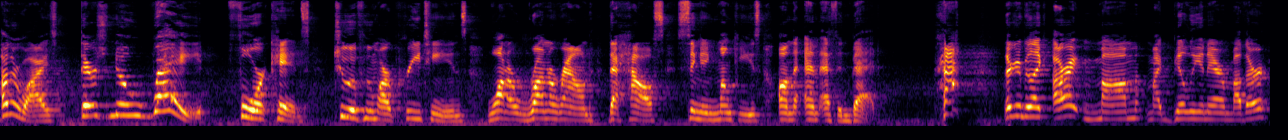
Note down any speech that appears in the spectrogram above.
Otherwise, there's no way four kids, two of whom are preteens, want to run around the house singing monkeys on the MF in bed. Ha! They're gonna be like, all right, mom, my billionaire mother,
